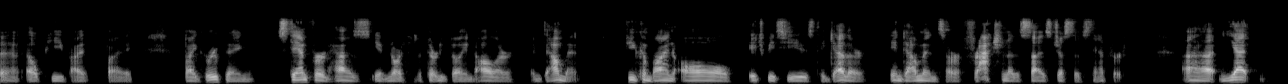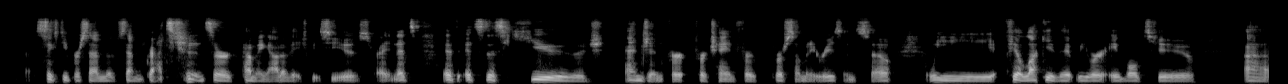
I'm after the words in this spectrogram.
uh, LP by by by grouping. Stanford has you know, north of a thirty billion dollar endowment. If you combine all HBCUs together, endowments are a fraction of the size just of Stanford. Uh, yet 60% of STEM grad students are coming out of HBCUs, right? And it's it, it's this huge engine for for change for for so many reasons. So we feel lucky that we were able to uh,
